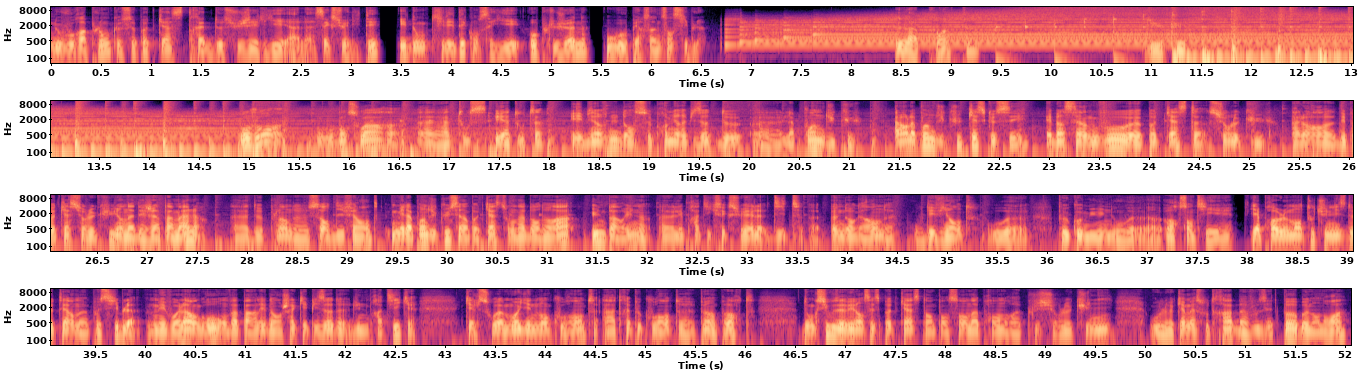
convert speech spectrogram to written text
Nous vous rappelons que ce podcast traite de sujets liés à la sexualité et donc qu'il est déconseillé aux plus jeunes ou aux personnes sensibles. La pointe du cul. Bonjour ou bonsoir euh, à tous et à toutes et bienvenue dans ce premier épisode de euh, La pointe du cul. Alors la pointe du cul, qu'est-ce que c'est? Eh bien c'est un nouveau euh, podcast sur le cul. Alors des podcasts sur le cul, il y en a déjà pas mal, de plein de sortes différentes. Mais la pointe du cul, c'est un podcast où on abordera une par une les pratiques sexuelles dites underground ou déviantes ou peu communes ou hors sentier. Il y a probablement toute une liste de termes possibles, mais voilà, en gros, on va parler dans chaque épisode d'une pratique, qu'elle soit moyennement courante à très peu courante, peu importe. Donc si vous avez lancé ce podcast en pensant en apprendre plus sur le Kuni ou le Kamasutra, bah, vous n'êtes pas au bon endroit.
